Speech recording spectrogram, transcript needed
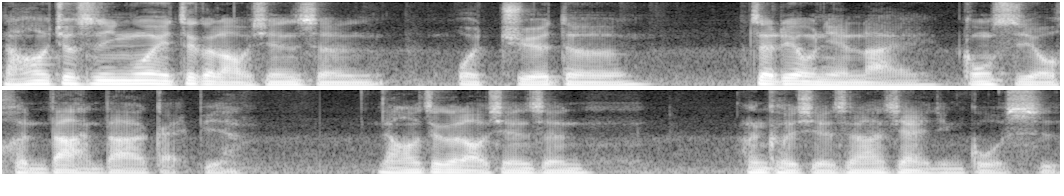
然后就是因为这个老先生，我觉得这六年来公司有很大很大的改变。然后这个老先生很可惜的是，他现在已经过世了。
